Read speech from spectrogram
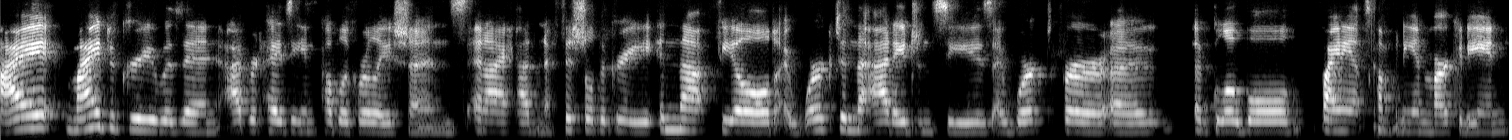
I my degree was in advertising and public relations, and I had an official degree in that field. I worked in the ad agencies. I worked for a, a global finance company in marketing.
